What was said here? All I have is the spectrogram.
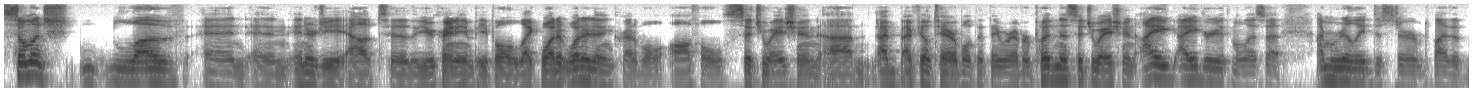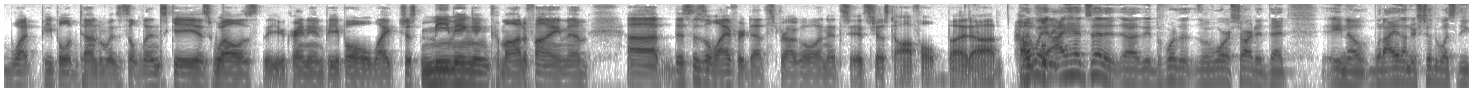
so much love and and energy out to the Ukrainian people. Like what what an incredible, awful situation. Um, I, I feel terrible that they were ever put in this situation. I I agree with Melissa. I'm really disturbed by the what people have done with Zelensky as well as the Ukrainian people, like just memeing and commodifying them. Uh, this is a life or death struggle, and it's it's just awful. But uh, by the way, I had said it uh, before the, the, war started that you know what I had understood was the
